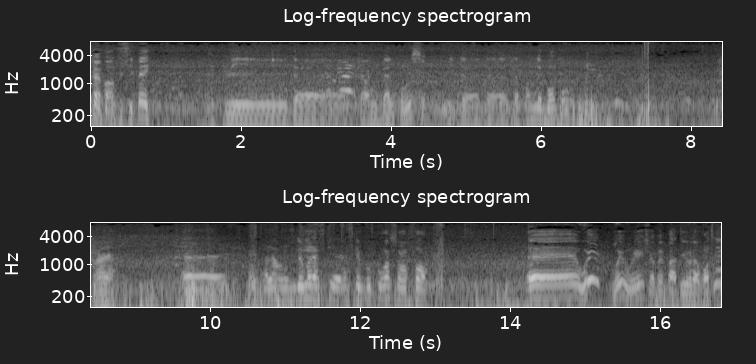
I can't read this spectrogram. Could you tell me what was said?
pour participer. Et puis de faire une belle course et puis de, prendre les bons coups. Voilà. Euh, alors on vous demande est-ce que, vos coureurs sont en forme? Euh, Oui, oui, oui, je ne peux pas dire le contraire.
